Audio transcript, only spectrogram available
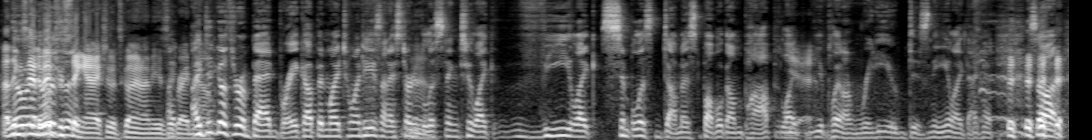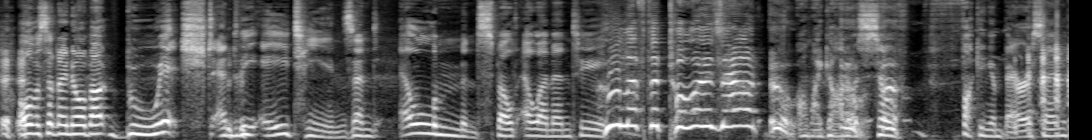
I think There- it's kind of was a- interesting actually what's going on in music right now. I did go through a bad breakup in my 20s, and I started listening to like the like simplest, dumbest bubblegum pop, like Yeah. you played on Radio Disney, like that. Kind of, so uh, all of a sudden, I know about Bewitched and the A Teens and Element, spelled L M N T. Who left the toys out? Ooh. Oh my god, it was so fucking embarrassing.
